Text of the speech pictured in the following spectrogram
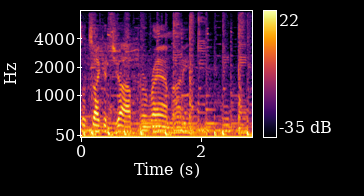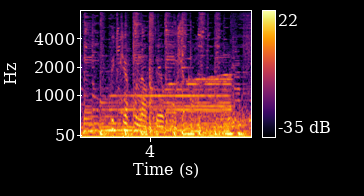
Looks like a job for Ram, honey. Be careful out there, Bushka.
